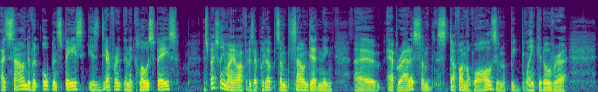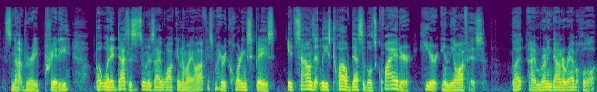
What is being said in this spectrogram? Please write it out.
a sound of an open space is different than a closed space especially in my office i put up some sound deadening uh, apparatus some stuff on the walls and a big blanket over a it's not very pretty but what it does is as soon as i walk into my office my recording space it sounds at least 12 decibels quieter here in the office. But I'm running down a rabbit hole.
